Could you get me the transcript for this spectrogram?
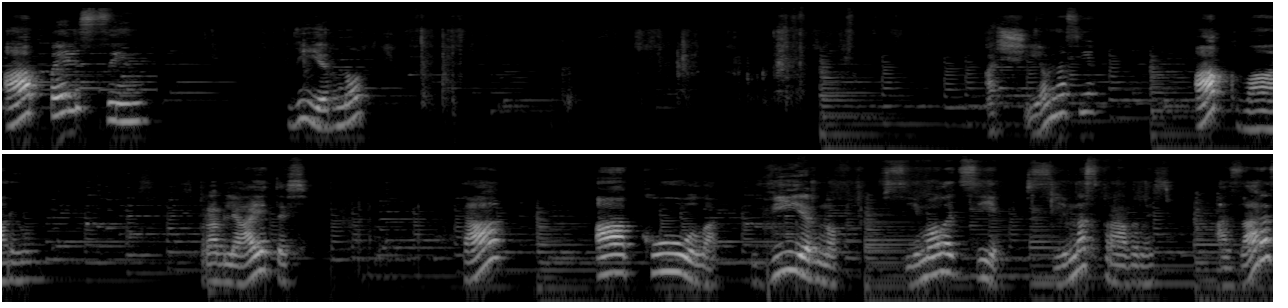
апельсин. Вірно. А ще в нас є акваріум. Справляєтесь? Та акула. Вірно. Всі молодці. Всі в нас справились. А зараз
